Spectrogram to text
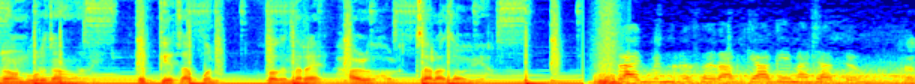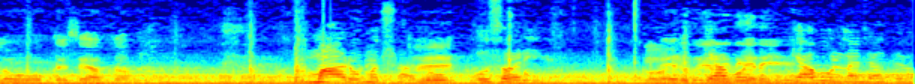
ग्राउंडवर जाणार आहे. तर तेच आपण बघणार आहे हळूहळू. चला जाऊया. राघवेंद्र सर आप क्या कहना चाहते हो? हेलो कैसे आप सब? मारो मत सालो। ओ सॉरी क्या बोल क्या बोलना चाहते हो?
